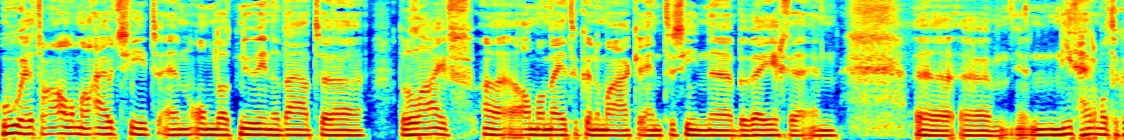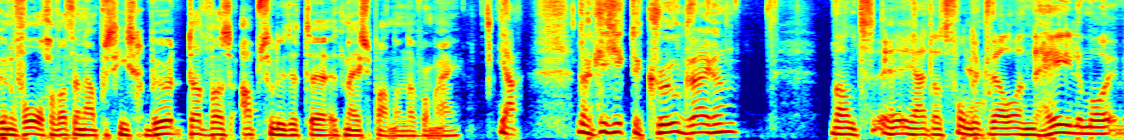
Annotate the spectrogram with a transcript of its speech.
hoe het er allemaal uitziet. En om dat nu inderdaad live allemaal mee te kunnen maken en te zien bewegen. En niet helemaal te kunnen volgen wat er nou precies gebeurt. Dat was absoluut het, het meest spannende voor mij. Ja, dan kies ik de Crew Dragon. Want eh, ja, dat vond ik wel een hele mooie.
